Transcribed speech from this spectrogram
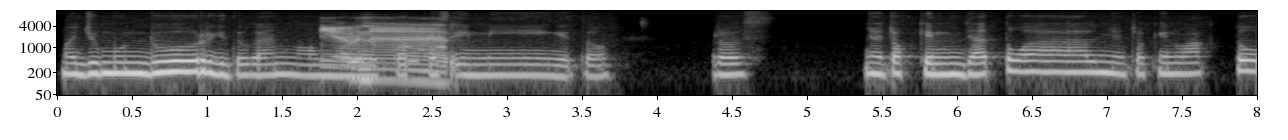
maju mundur gitu kan mau iya, mulai podcast ini gitu. Terus nyocokin jadwal, nyocokin waktu,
